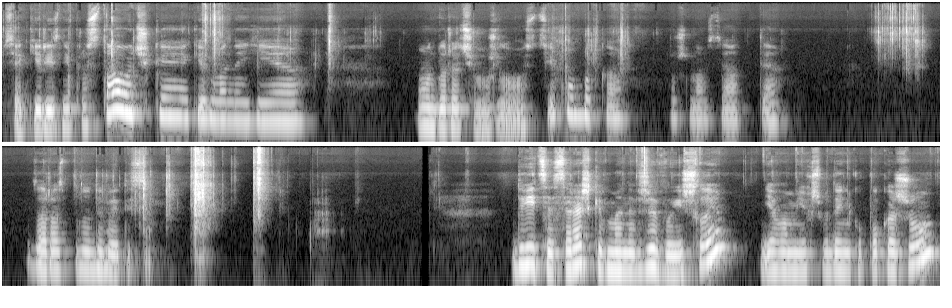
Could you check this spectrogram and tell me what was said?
всякі різні проставочки, які в мене є. О, до речі, можливо, ці кубики можна взяти. Зараз буду дивитися. Дивіться, сережки в мене вже вийшли. Я вам їх швиденько покажу.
